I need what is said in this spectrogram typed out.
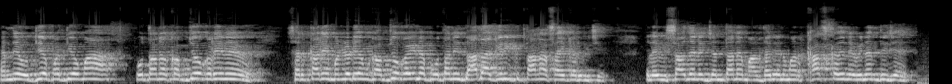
એમને ઉદ્યોગપતિઓમાં પોતાનો કબજો કરીને, સરકારી મંડળીઓમાં કબજો કરીને પોતાની દાદાગીરી તાનાશાહી કરવી છે. એટલે વિસાવદરની જનતાને માલધારીઓને મારે ખાસ કરીને વિનંતી છે.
